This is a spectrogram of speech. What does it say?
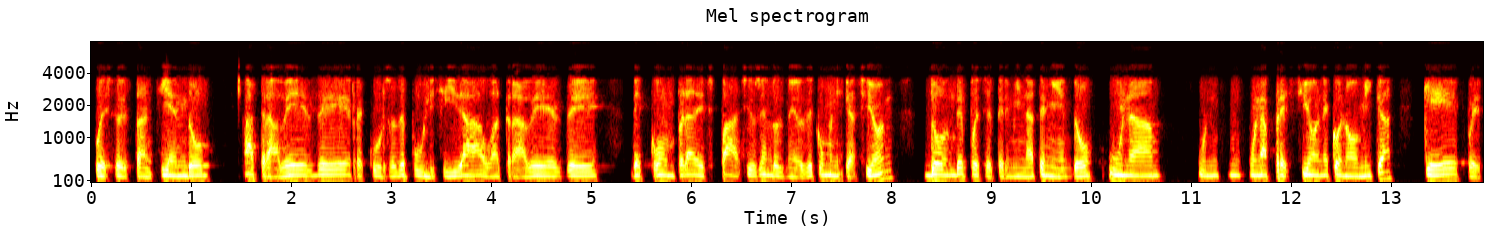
pues están siendo a través de recursos de publicidad o a través de, compra de espacios en los medios de comunicación, donde pues se termina teniendo una, una presión económica que pues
